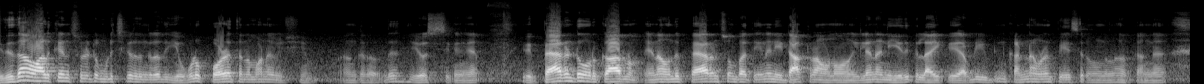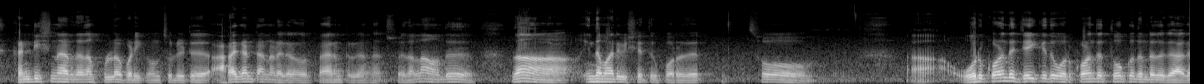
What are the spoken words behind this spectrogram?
இதுதான் வாழ்க்கைன்னு சொல்லிட்டு முடிச்சுக்கிறதுங்கிறது எவ்வளோ கோழைத்தனமான விஷயம்ங்கிறத வந்து யோசிச்சுக்கோங்க. இதுக்கு பேரண்ட்டும் ஒரு காரணம். ஏன்னா வந்து பேரண்ட்ஸும் பார்த்தீங்கன்னா நீ டாக்டர் ஆகணும் இல்லைன்னா நீ எதுக்கு லாய்க்கு? அப்படி இப்படின்னு கண்ணவனு பேசுகிறவங்கலாம் இருக்காங்க. கண்டிஷனாக இருந்தால் தான் புள்ள படிக்கும்னு சொல்லிட்டு அரகண்ட்டாக நடக்கிற ஒரு பேரண்ட் இருக்காங்க. ஸோ இதெல்லாம் வந்து தான் இந்த மாதிரி விஷயத்துக்கு போகிறது ஸோ ஒரு குழந்தை ஜெயிக்குது ஒரு குழந்தை தோக்குதுன்றதுக்காக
